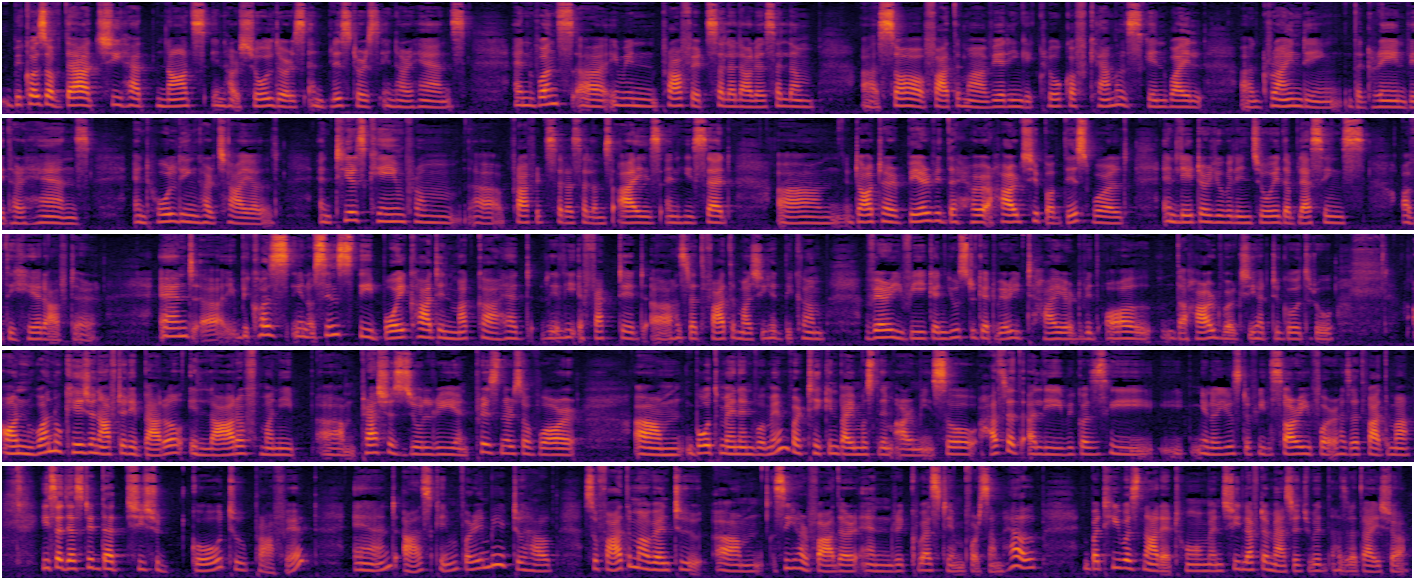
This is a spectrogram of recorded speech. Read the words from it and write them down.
because of that, she had knots in her shoulders and blisters in her hands. And once, uh, even Prophet sallallahu alaihi wasallam uh, saw Fatima wearing a cloak of camel skin while uh, grinding the grain with her hands and holding her child. And tears came from uh, Prophet Prophet's eyes, and he said, um, Daughter, bear with the hardship of this world, and later you will enjoy the blessings of the hereafter. And uh, because, you know, since the boycott in Makkah had really affected uh, Hazrat Fatima, she had become very weak and used to get very tired with all the hard work she had to go through. On one occasion after a battle, a lot of money, um, precious jewelry, and prisoners of war, um, both men and women, were taken by Muslim armies. So Hazrat Ali, because he, you know, used to feel sorry for Hazrat Fatima, he suggested that she should go to Prophet and ask him for a maid to help. So Fatima went to um, see her father and request him for some help, but he was not at home, and she left a message with Hazrat Aisha.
